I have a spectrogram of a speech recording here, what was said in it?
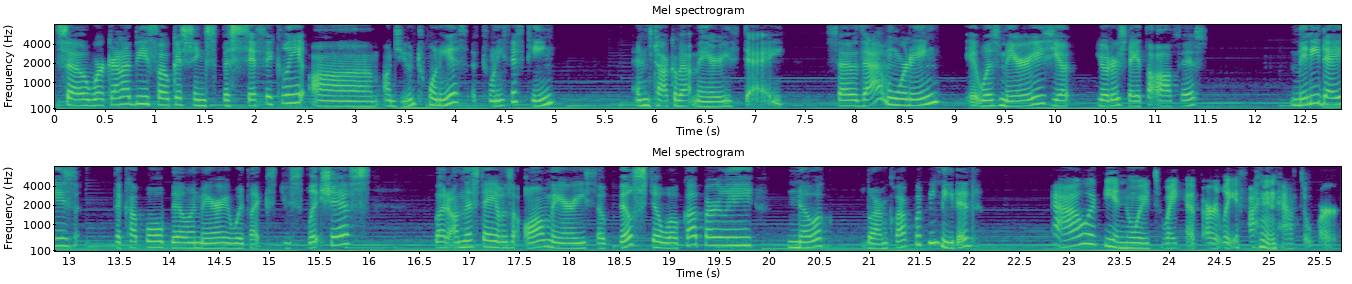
So we're going to be focusing specifically on, on June 20th of 2015 and talk about Mary's day. So that morning, it was Mary's Yoder's day at the office. Many days, the couple, Bill and Mary, would like do split shifts. But on this day, it was all Mary. So Bill still woke up early. No alarm clock would be needed. I would be annoyed to wake up early if I didn't have to work.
